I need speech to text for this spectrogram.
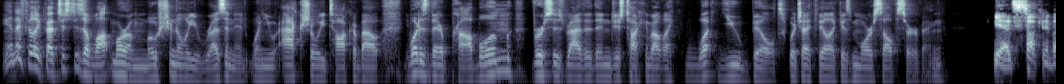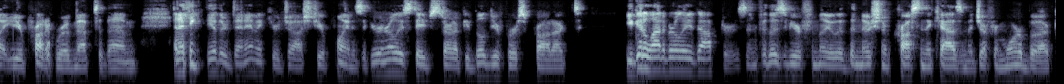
And I feel like that just is a lot more emotionally resonant when you actually talk about what is their problem versus rather than just talking about like what you built, which I feel like is more self-serving. Yeah, it's talking about your product roadmap to them. And I think the other dynamic here, Josh, to your point, is if you're an early stage startup, you build your first product, you get a lot of early adopters. And for those of you who are familiar with the notion of crossing the chasm, a Jeffrey Moore book,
